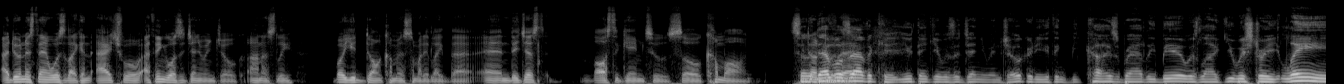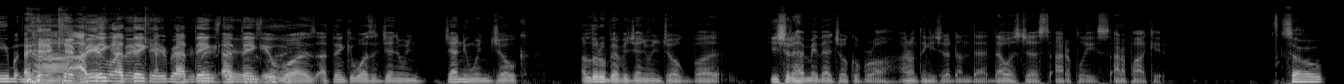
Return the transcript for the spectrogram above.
I do understand it was like an actual. I think it was a genuine joke, honestly. But you don't come at somebody like that, and they just lost the game too. So come on. So, devil's advocate, you think it was a genuine joke, or do you think because Bradley Beal was like, you were straight lame? Nah, I think I think I think I think it like, was I think it was a genuine genuine joke, a little bit of a genuine joke, but he shouldn't have made that joke overall. I don't think he should have done that. That was just out of place, out of pocket. So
